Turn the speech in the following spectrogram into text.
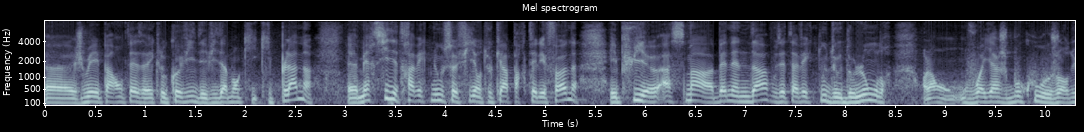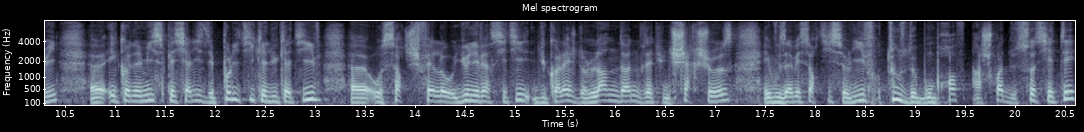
Euh, je mets les parenthèses avec le Covid, évidemment, qui, plane. Euh, merci d'être avec nous, Sophie, en tout cas par téléphone. Et puis Asma Benenda, vous êtes avec nous de, Londres. Alors, on, voyage beaucoup aujourd'hui. économiste, spécialiste des politiques éducatives au Search Fellow University du Collège de London. Vous êtes une chercheuse et vous avez sorti ce livre, Tous de bons profs, un choix de société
